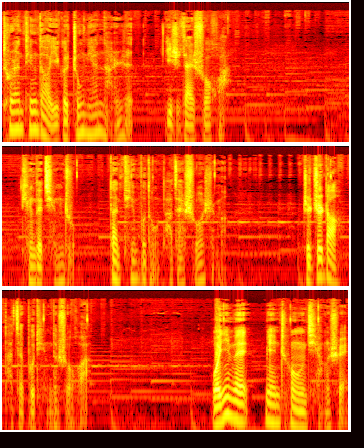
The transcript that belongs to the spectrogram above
突然听到一个中年男人一直在说话，听得清楚，但听不懂他在说什么，只知道他在不停的说话。我因为面冲墙睡，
